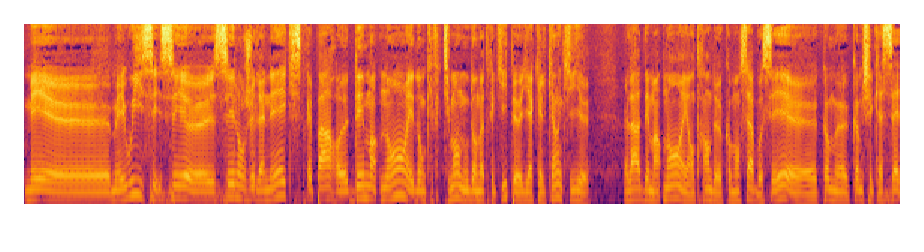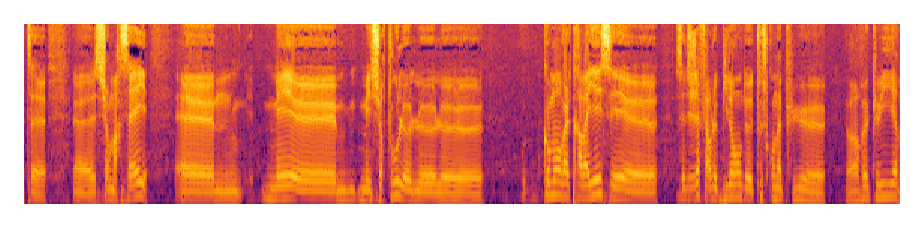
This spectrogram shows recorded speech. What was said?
mais euh, mais oui, c'est c'est euh, c'est l'enjeu de l'année qui se prépare dès maintenant et donc effectivement nous dans notre équipe il y a quelqu'un qui là dès maintenant est en train de commencer à bosser comme comme chez Classe 7 sur Marseille. mais mais surtout le, le, le, comment on va le travailler, c'est c'est déjà faire le bilan de tout ce qu'on a pu recueillir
